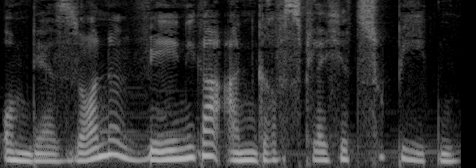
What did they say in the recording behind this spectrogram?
um der Sonne weniger Angriffsfläche zu bieten.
